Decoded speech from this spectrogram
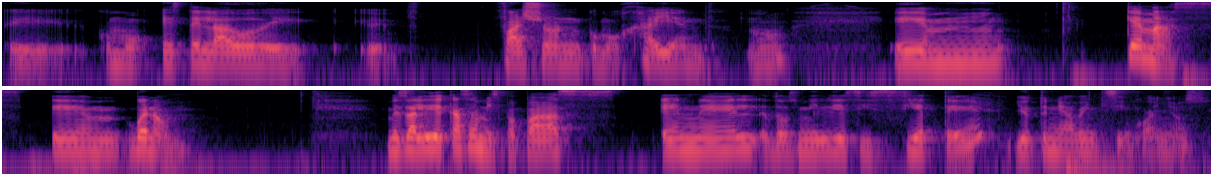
eh, como este lado de eh, fashion como high-end, ¿no? Em, ¿Qué más? Em, bueno, me salí de casa de mis papás en el 2017. Yo tenía 25 años.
